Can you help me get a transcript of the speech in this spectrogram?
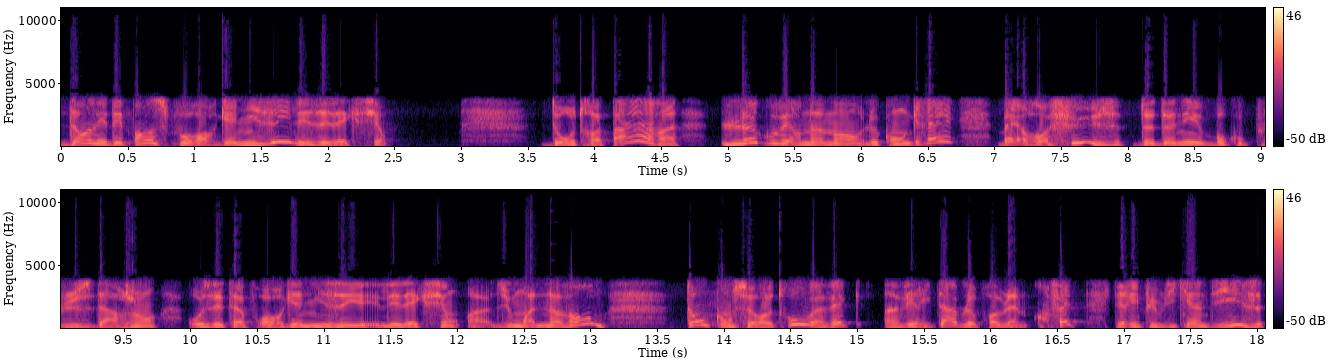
dans les dépenses pour organiser les élections. D'autre part, le gouvernement, le Congrès, ben, refuse de donner beaucoup plus d'argent aux États pour organiser l'élection euh, du mois de novembre. Donc, on se retrouve avec un véritable problème. En fait, les républicains disent,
